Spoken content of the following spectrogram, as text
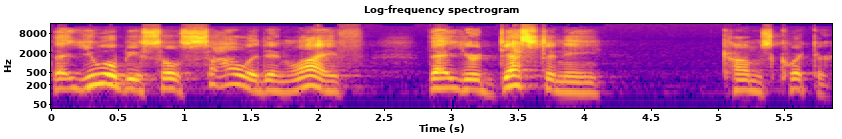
that you will be so solid in life that your destiny comes quicker.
